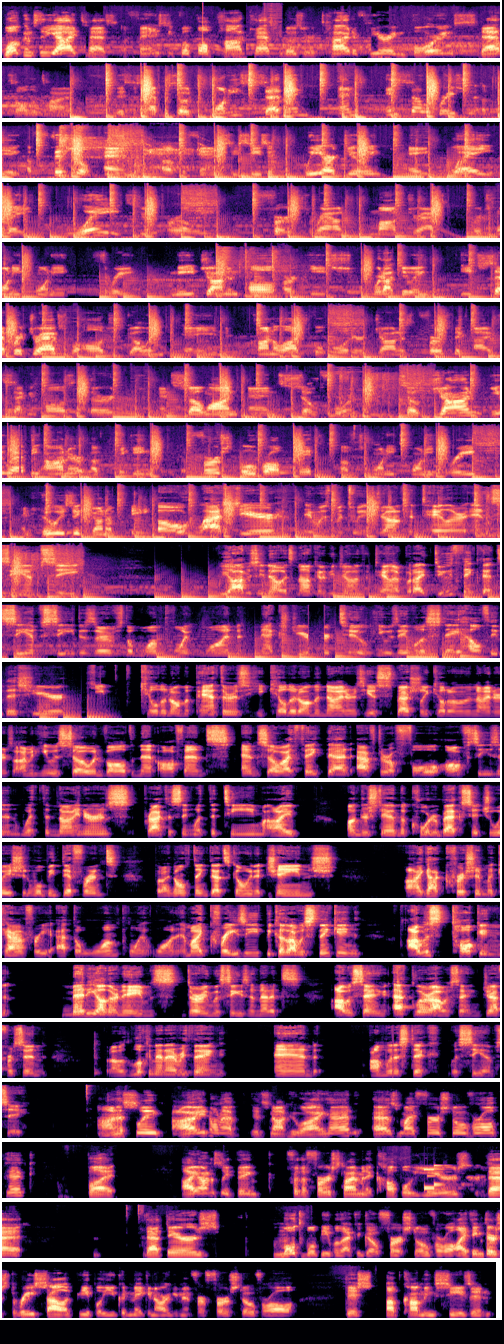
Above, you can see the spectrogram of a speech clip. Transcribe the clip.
Welcome to the Eye Test, a fantasy football podcast for those who are tired of hearing boring stats all the time. This is episode 27, and in celebration of the official end of the fantasy season, we are doing a way, way, way too early first round mock draft for 2023. Me, Jon, and Paul are each, we're not doing each separate drafts, we're all just going in chronological order. Jon is the first pick, I the second, Paul is the third, and so on and so forth. So, Jon, you have the honor of picking the first overall pick of 2023, and who is it gonna be? Oh, last year it was between Jonathan Taylor and CMC. We obviously know it's not going to be Jonathan Taylor, but I do think that CMC deserves the 1.1 next year too. He was able to stay healthy this year. He killed it on the Panthers. He killed it on the Niners. He especially killed it on the Niners. I mean, he was so involved in that offense. And so I think that after a full offseason with the Niners, practicing with the team, I understand the quarterback situation will be different, but I don't think that's going to change. I got Christian McCaffrey at the 1.1. Am I crazy? Because I was thinking, I was talking many other names during the season that it's, I was saying Ekeler, I was saying Jefferson, but I was looking at everything and I'm going to stick with CMC. Honestly, I don't have, it's not who I had as my first overall pick, but I honestly think for the first time in a couple years that that there's multiple people that could go first overall. I think there's three solid people you could make an argument for first overall this upcoming season.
